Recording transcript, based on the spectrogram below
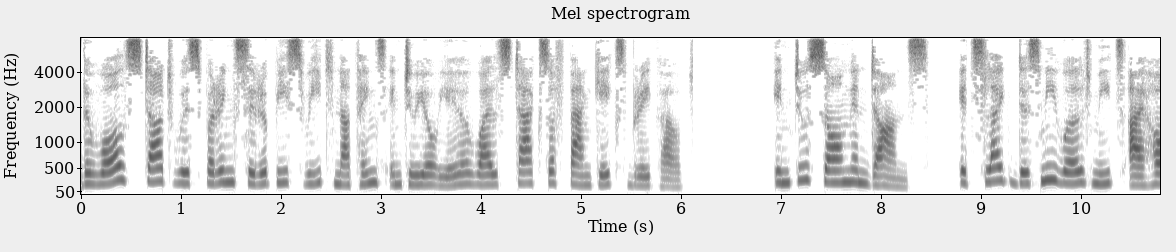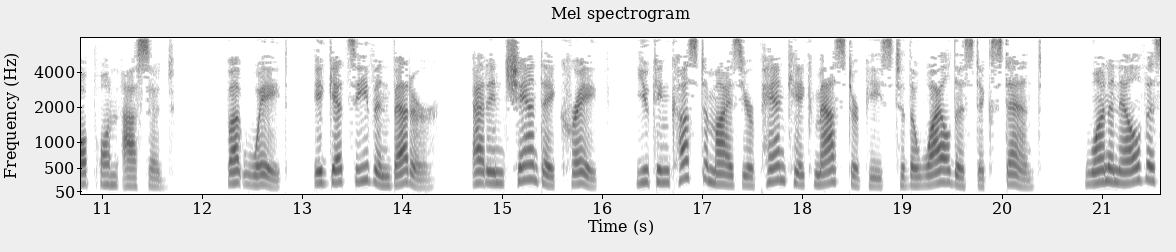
The walls start whispering syrupy sweet nothings into your ear while stacks of pancakes break out into song and dance. It's like Disney World meets IHOP on acid. But wait, it gets even better. At Enchante Crepe, you can customize your pancake masterpiece to the wildest extent. Want an Elvis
